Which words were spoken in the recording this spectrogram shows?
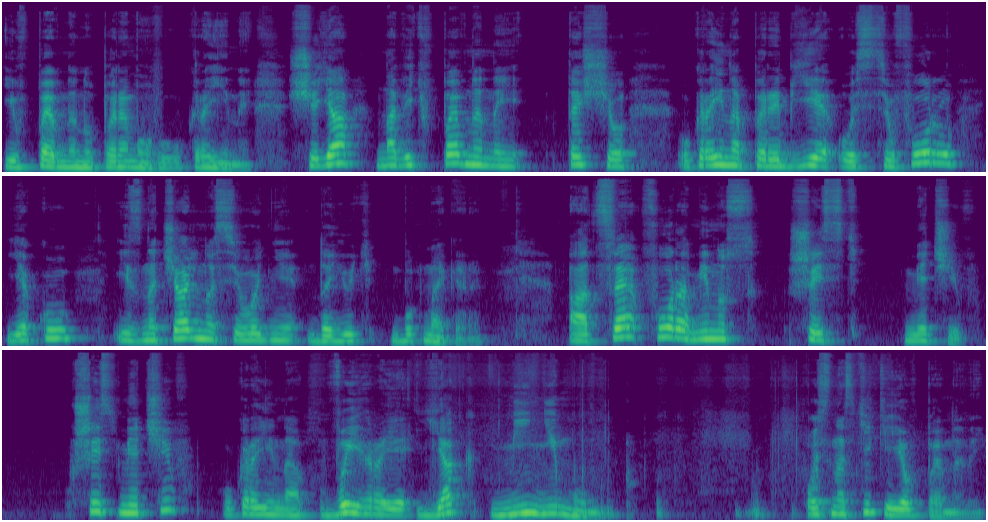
і впевнену перемогу України, що я навіть впевнений те, що Україна переб'є ось цю фору, яку ізначально сьогодні дають букмекери. А це фора мінус 6 м'ячів. 6 м'ячів Україна виграє як мінімум. Ось настільки я впевнений.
